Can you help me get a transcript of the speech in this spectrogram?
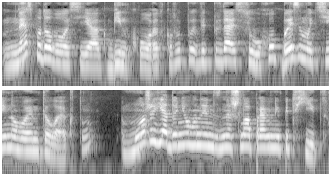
не сподобалось, як Бін коротко відповідає сухо, без емоційного інтелекту. Може, я до нього не знайшла правильний підхід.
